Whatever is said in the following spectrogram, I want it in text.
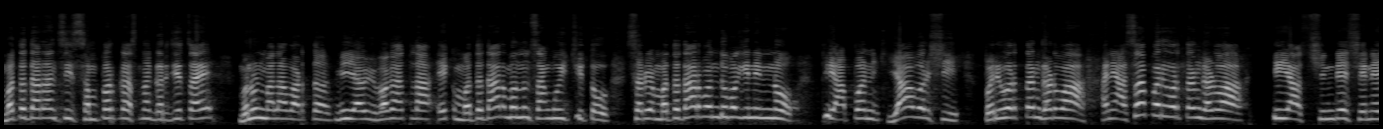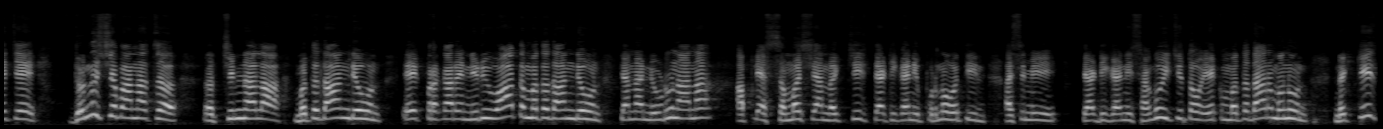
मतदारांशी संपर्क असणं गरजेचं आहे. म्हणून मला वाटतं मी या विभागातला एक मतदार म्हणून सांगू इच्छितो. सर्व मतदार बंधू भगिनींनो की आपण या वर्षी परिवर्तन घडवा आणि असं परिवर्तन घडवा की या शिंदे सेनेचे धनुष्यबाणाचं चिन्हाला मतदान देऊन एक प्रकारे निर्विवाद मतदान देऊन त्यांना निवडून आणा. आपल्या समस्या नक्कीच त्या ठिकाणी पूर्ण होतील असे मी त्या ठिकाणी सांगू इच्छितो. एक मतदार म्हणून नक्कीच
